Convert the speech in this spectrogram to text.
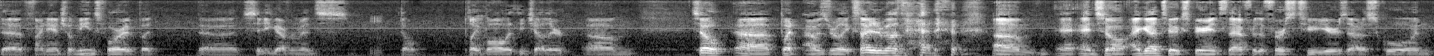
the financial means for it, but uh, city governments don't play ball with each other. Um, so, uh, but I was really excited about that, um, and, and so I got to experience that for the first two years out of school, and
